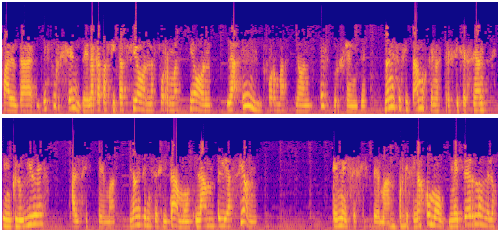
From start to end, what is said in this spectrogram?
falta y que es urgente, la capacitación, la formación, la información, es urgente. No necesitamos que nuestros hijos sean incluidos al sistema, sino que necesitamos la ampliación en ese sistema, porque si no es como meterlos de los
